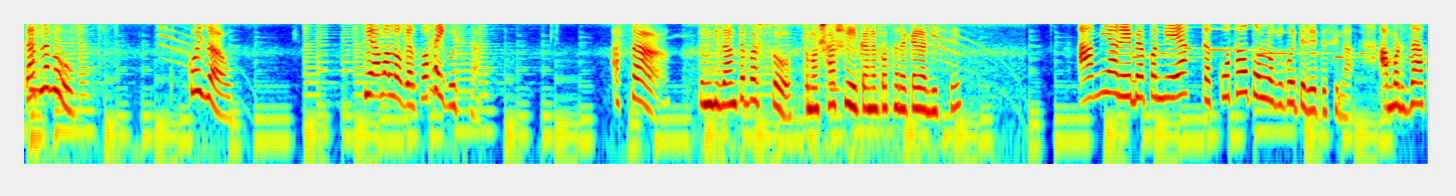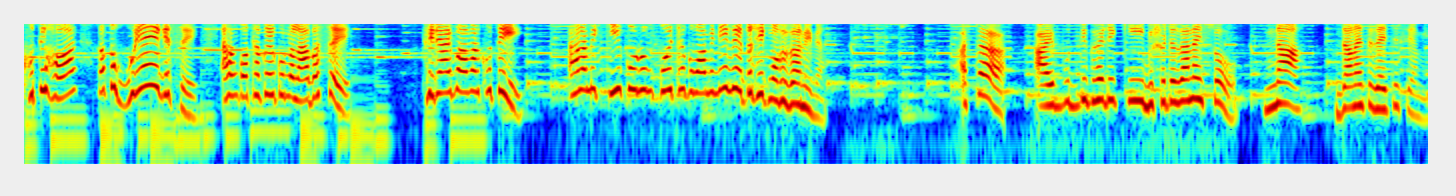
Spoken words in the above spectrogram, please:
কাতলাবু কই যাও? তুই আমার লগার কথাই কইস না। আচ্ছা তুমি কি জানতে পারছ, তোমার শাশুড়ির কানে কথাটা কেরা দিছে? আমি আর এই ব্যাপার নিয়ে একটা কথাও তোর লগে কইতে যেতেছি না। আমার যা ক্ষতি হওয়ার, তা তো হয়েই গেছে। এখন কথা কয়ে কোনো লাভ আছে? ফিরে আইবো আমার ক্ষতি? এখন আমি কি করুম, কই থাকুম, আমি নিজেই তো ঠিক মতো জানি না। আচ্ছা আই বুদ্ধি ভাইরে কি বিষয়টা জানাইছো? না জানাইতে যাইতেছি আমি।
